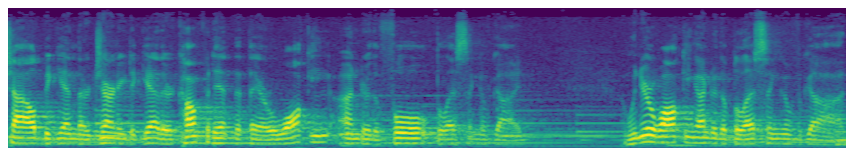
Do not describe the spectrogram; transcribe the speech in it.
child begin their journey together, confident that they are walking under the full blessing of God. When you're walking under the blessing of God,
